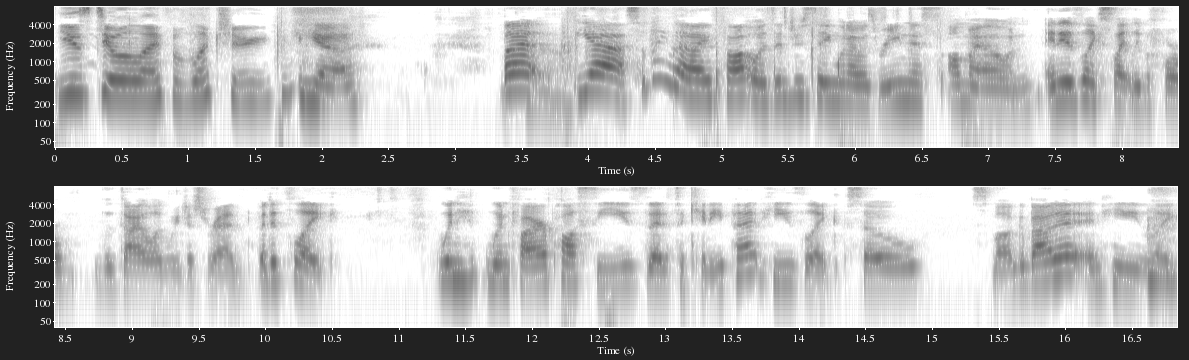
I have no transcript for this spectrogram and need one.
used to a life of luxury. Yeah. But yeah, something that I thought was interesting when I was reading this on my own, and it is like slightly before the dialogue we just read, but it's like when when Firepaw sees that it's a kitty pet, he's like so smug about it, and he like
